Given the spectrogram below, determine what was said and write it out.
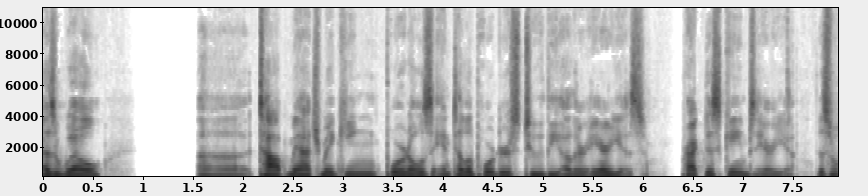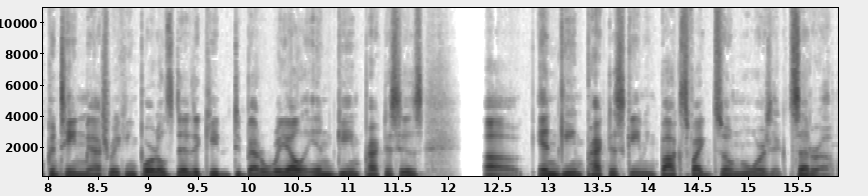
as well uh, top matchmaking portals and teleporters to the other areas. Practice games area. This will contain matchmaking portals dedicated to battle royale end game practices, uh, end game practice gaming, box fight, zone wars, etc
